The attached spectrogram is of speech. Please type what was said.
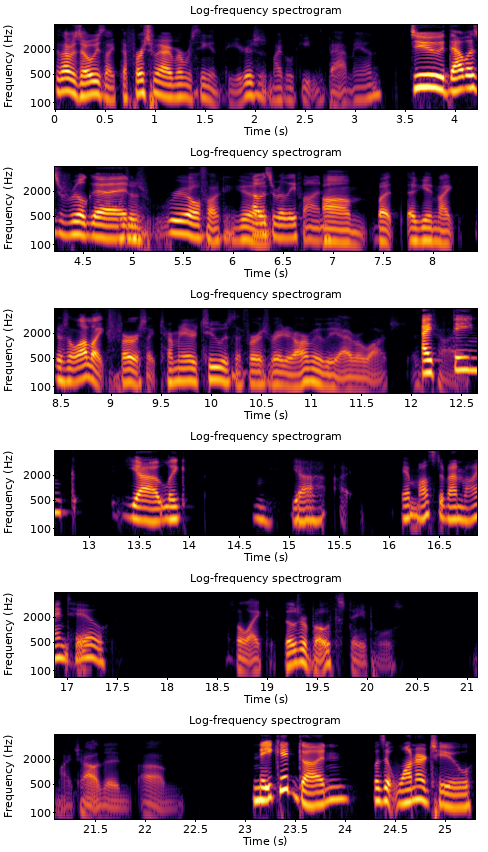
because I was always like the first movie I remember seeing in theaters was Michael Keaton's Batman, Dude, that was real good. It was real fucking good. That was really fun. Um, but again, like there's a lot of like first, like Terminator Two was the first rated R movie I ever watched. I child. think, yeah, like, mm, yeah, I, it must have been mine too. so. Like those are both staples my childhood. Um, Naked Gun, was it one or two?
